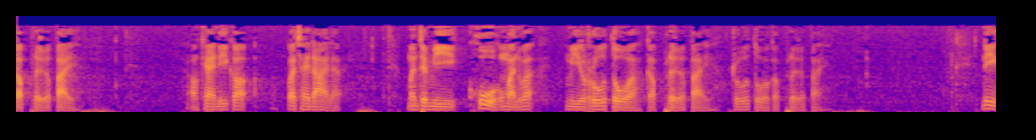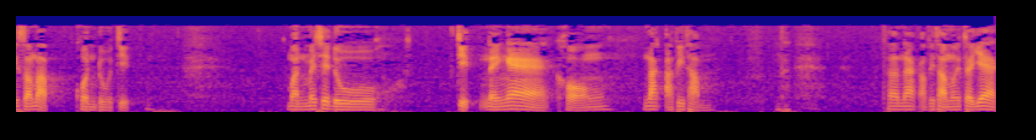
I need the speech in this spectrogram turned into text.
กับเผลอไป เอาแค่นี้ก็ก็ใช้ได้แล้ว มันจะมีคู่ของมันว่า มีรู้ตัวกับเผลอไป รู้ตัวกับเผลอไป นี่สำหรับคนดูจิต มันไม่ใช่ดูจิตในแง่ของนักอภิธรรม ถ้านักอภิธรรมมันจะแยก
